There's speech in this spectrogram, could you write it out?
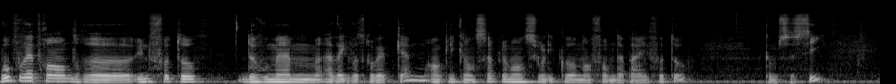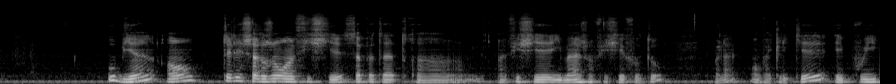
Vous pouvez prendre euh, une photo de vous-même avec votre webcam en cliquant simplement sur l'icône en forme d'appareil photo, comme ceci, ou bien en téléchargeons un fichier, ça peut être un, fichier image, un fichier photo. Voilà, on va cliquer et puis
